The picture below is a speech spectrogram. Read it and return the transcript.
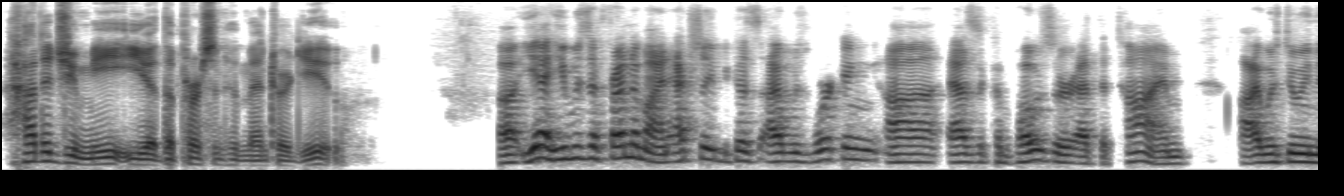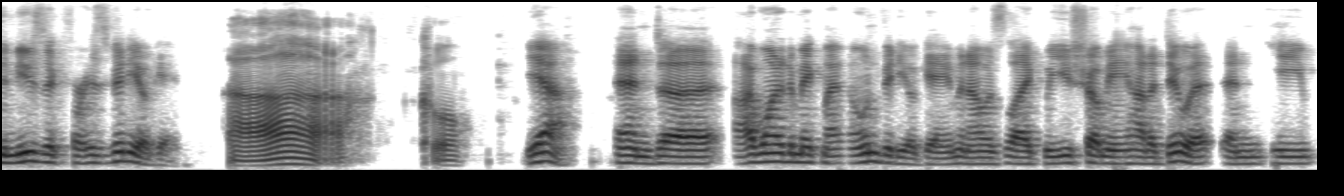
How did you meet you, the person who mentored you? Uh, yeah, he was a friend of mine actually because I was working uh, as a composer at the time. I was doing the music for his video game. Ah, cool. Yeah, and uh, I wanted to make my own video game, and I was like, "Will you show me how to do it?" And he,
